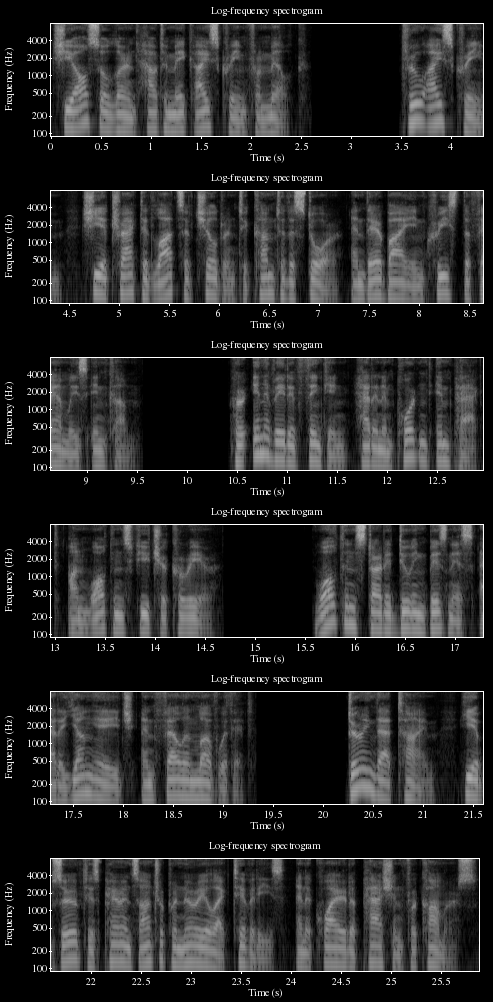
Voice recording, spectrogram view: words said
she also learned how to make ice cream from milk. Through ice cream, she attracted lots of children to come to the store and thereby increased the family's income. Her innovative thinking had an important impact on Walton's future career. Walton started doing business at a young age and fell in love with it. During that time, he observed his parents' entrepreneurial activities and acquired a passion for commerce.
